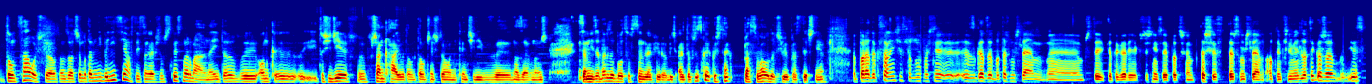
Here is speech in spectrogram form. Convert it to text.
e, tą całość, którą tam zobaczyłem, bo tam niby nic nie ma w tej scenografii, to wszystko jest normalne i to, e, on, to się dzieje w, w Szanghaju, tą, tą część, którą oni kręcili w, na zewnątrz. Tam nie za bardzo było co w scenografii robić, ale to wszystko jakoś tak pasowało do siebie plastycznie. Paradoksalnie się z tobą właśnie zgodzę, bo też myślałem e, przy tej kategorii, jak wcześniej sobie patrzyłem, też, jest, też myślałem o tym filmie, dlatego że jest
